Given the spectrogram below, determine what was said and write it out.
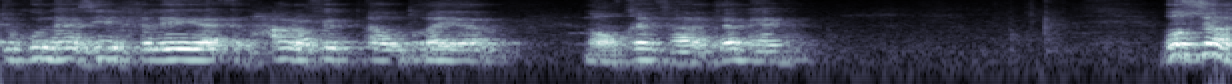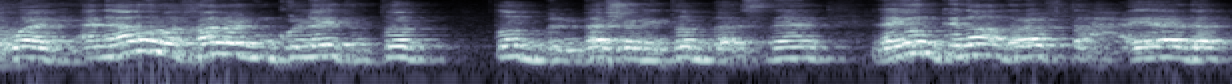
تكون هذه الخليه انحرفت أو تغير موقفها تماما بصوا يا اخواني أنا اول ما اتخرج من كلية الطب طب البشري طب أسنان لا يمكن أقدر أفتح عيادة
